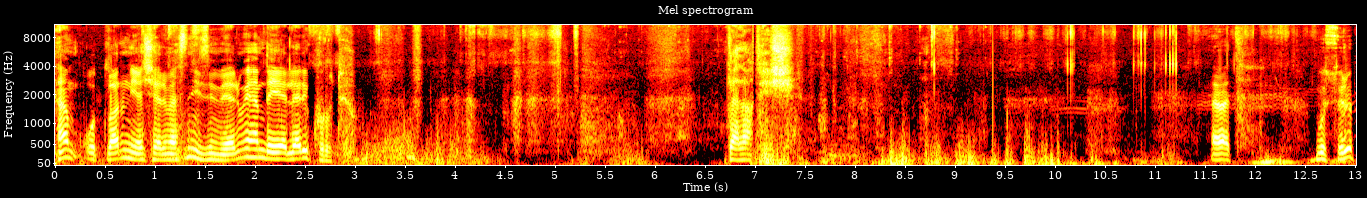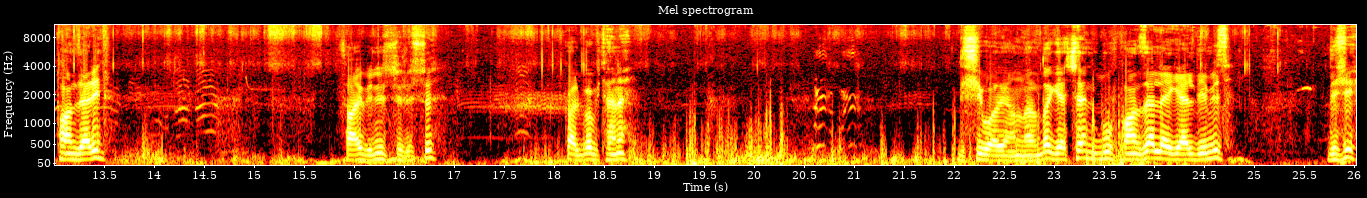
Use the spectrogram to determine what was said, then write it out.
hem otların yeşermesine izin vermiyor hem de yerleri kurutuyor. Gel ateş. Evet. Bu sürü panzerin sahibinin sürüsü. Galiba bir tane dişi var yanlarında. Geçen bu panzerle geldiğimiz dişi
